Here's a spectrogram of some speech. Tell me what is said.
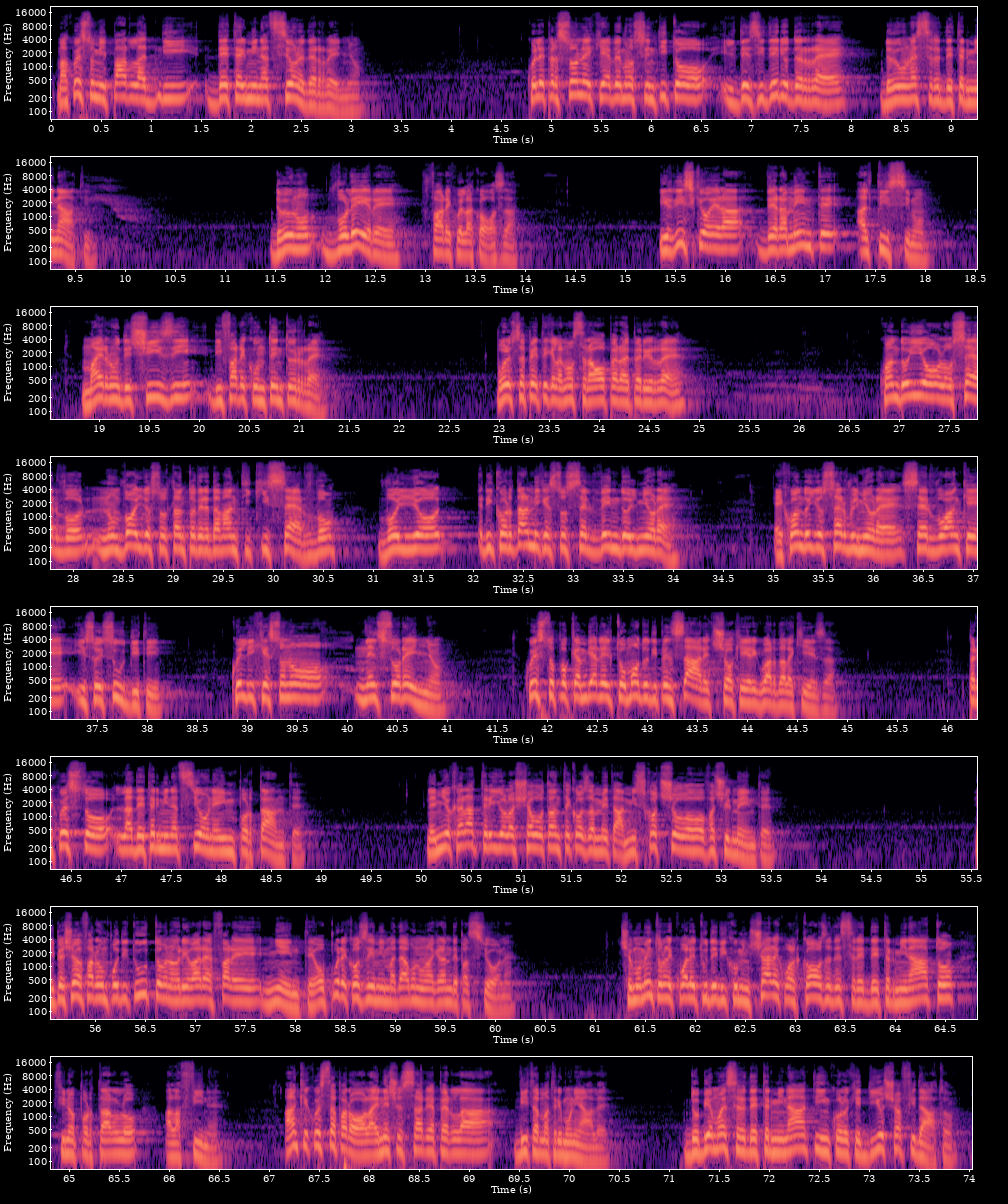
ma questo mi parla di determinazione del regno. Quelle persone che avevano sentito il desiderio del re dovevano essere determinati dovevano volere fare quella cosa. Il rischio era veramente altissimo, ma erano decisi di fare contento il re. Voi sapete che la nostra opera è per il re? Quando io lo servo non voglio soltanto avere davanti chi servo, voglio ricordarmi che sto servendo il mio re. E quando io servo il mio re, servo anche i suoi sudditi, quelli che sono nel suo regno. Questo può cambiare il tuo modo di pensare ciò che riguarda la Chiesa. Per questo la determinazione è importante. Nel mio carattere io lasciavo tante cose a metà, mi scoccio facilmente. Mi piaceva fare un po' di tutto ma non arrivare a fare niente, oppure cose che mi davano una grande passione. C'è un momento nel quale tu devi cominciare qualcosa ed essere determinato fino a portarlo alla fine. Anche questa parola è necessaria per la vita matrimoniale. Dobbiamo essere determinati in quello che Dio ci ha affidato,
